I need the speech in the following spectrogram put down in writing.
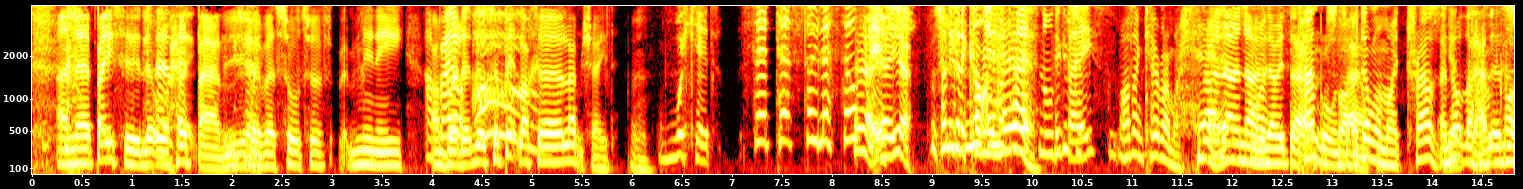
and they're basically little Sounds like- headbands Yeah. with a sort of mini Umbrella. umbrella that's a bit like a lampshade. Wicked. So that's so less selfish. yeah, yeah. That's only going to Not cover in your my hair. personal Who gives a- space. I don't care about my hair. No, no, It's no, my no, it don't. Pants. Brawns Like, I out. don't want my trousers And to not get the- damp. not 'cause the I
